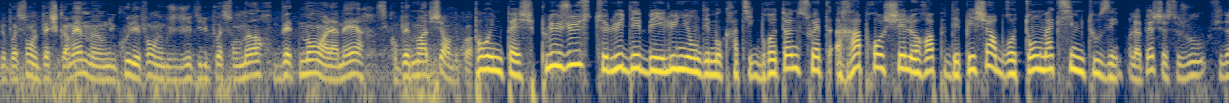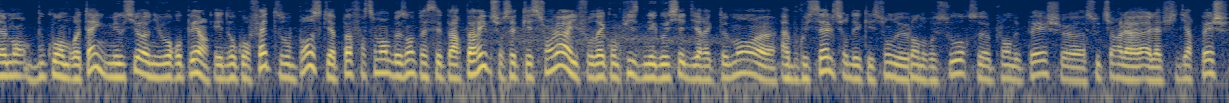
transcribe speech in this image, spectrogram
le poisson on le pêche quand même. Du coup, des fois, on est obligé de jeter du poisson mort bêtement à la mer. C'est complètement absurde, quoi. Pour une pêche plus juste, l'UDB, l'Union démocratique bretonne souhaite rapprocher l'Europe des pêcheurs bretons. Maxime Touzé. La pêche, elle se joue finalement beaucoup en Bretagne, mais aussi au niveau européen. Et donc en fait, on pense qu'il n'y a pas forcément besoin de passer par Paris sur cette question-là. Il faudrait qu'on puisse négocier directement euh, à Bruxelles sur des questions de plan de ressources, euh, plan de pêche, euh, soutien à la, filière pêche.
